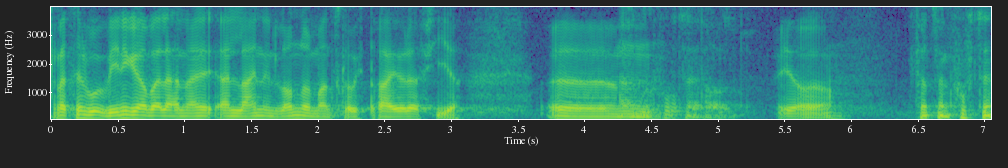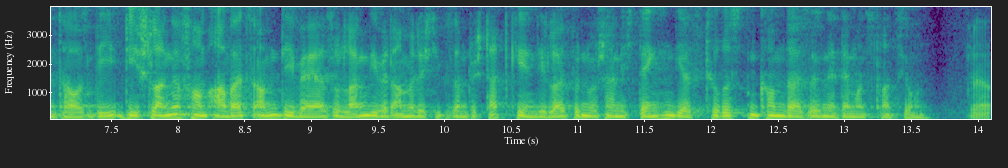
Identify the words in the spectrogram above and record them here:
Das sind wohl weniger, weil allein in London waren es, glaube ich, drei oder vier. Ähm, also 15.000. Ja. 14.000, 15.000. Die, die Schlange vom Arbeitsamt, die wäre ja so lang, die wird einmal durch die gesamte Stadt gehen. Die Leute würden wahrscheinlich denken, die als Touristen kommen, da ist irgendeine Demonstration. Ja.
